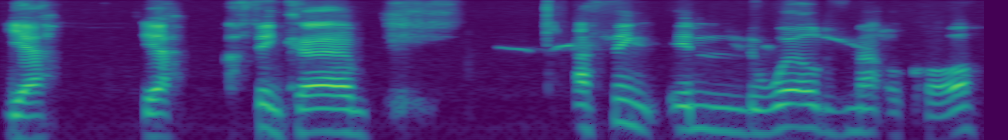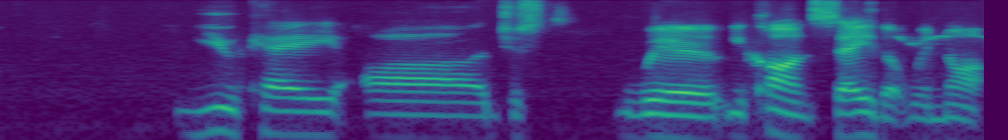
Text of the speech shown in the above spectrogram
Yeah, yeah. I think um, I think in the world of metalcore, UK are just we're you can't say that we're not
